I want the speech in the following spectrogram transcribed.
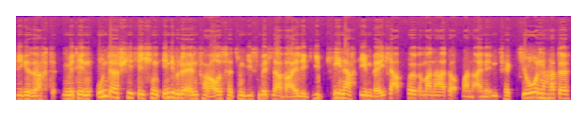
wie gesagt, mit den unterschiedlichen individuellen Voraussetzungen, die es mittlerweile gibt, je nachdem, welche Abfolge man hatte, ob man eine Infektion hatte,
